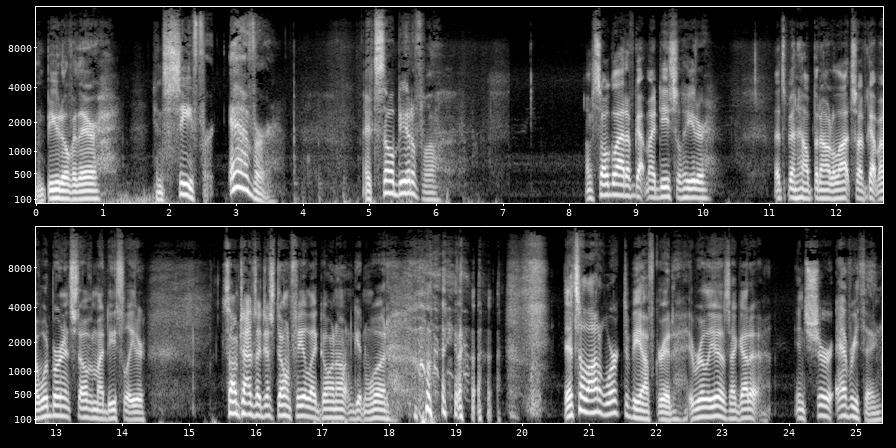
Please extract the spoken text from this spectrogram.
The butte over there can see forever. It's so beautiful. I'm so glad I've got my diesel heater. That's been helping out a lot. So I've got my wood burning stove and my diesel heater. Sometimes I just don't feel like going out and getting wood. it's a lot of work to be off grid. It really is. I got to ensure everything,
